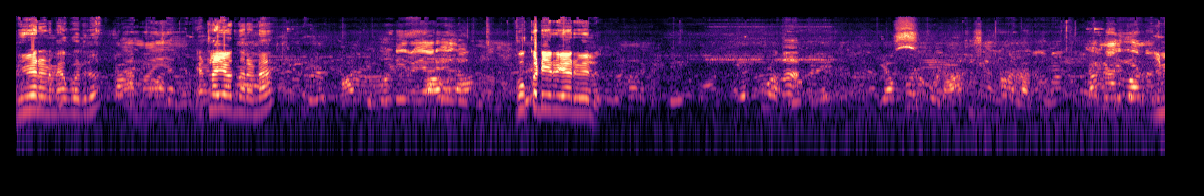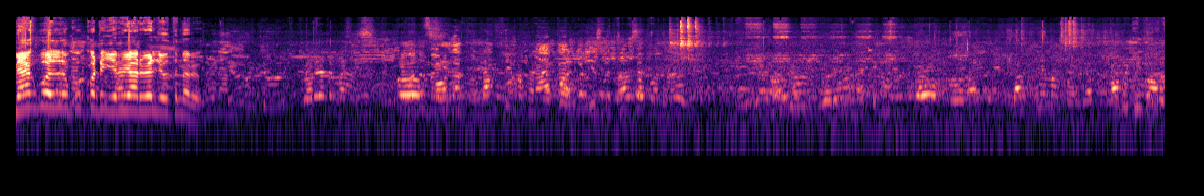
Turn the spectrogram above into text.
మీవేనన్న మేకపోతులు? ఎట్లా చెబుతున్నారన్న ఒక్కటి ఇరవై ఆరు వేలు. ఈ మేకపోతులు ఒక్కొక్కటి ఇరవై ఆరు వేలు చెబుతున్నారు సంక్షేమ సంఘం కమిటీ వారు.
